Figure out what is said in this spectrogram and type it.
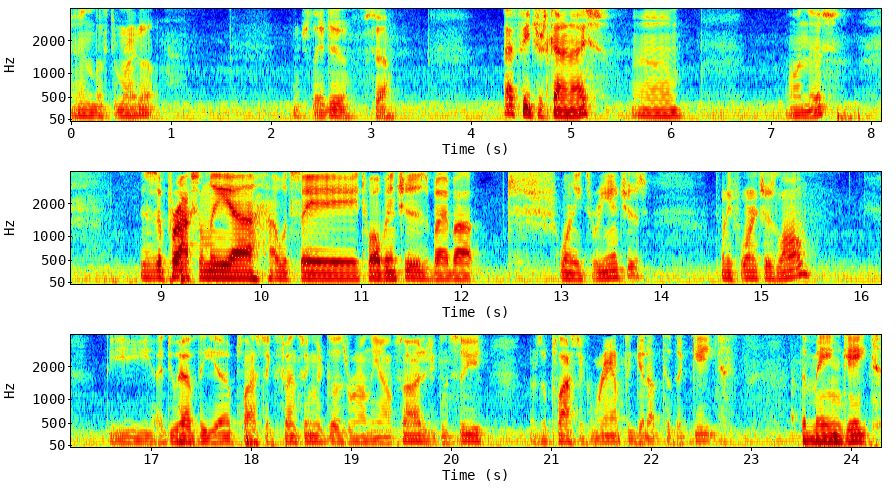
and lift them right up, which they do. So that feature's kind of nice um, on this. This is approximately, uh, I would say, 12 inches by about 23 inches, 24 inches long. The I do have the uh, plastic fencing that goes around the outside. As you can see, there's a plastic ramp to get up to the gate. The main gate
